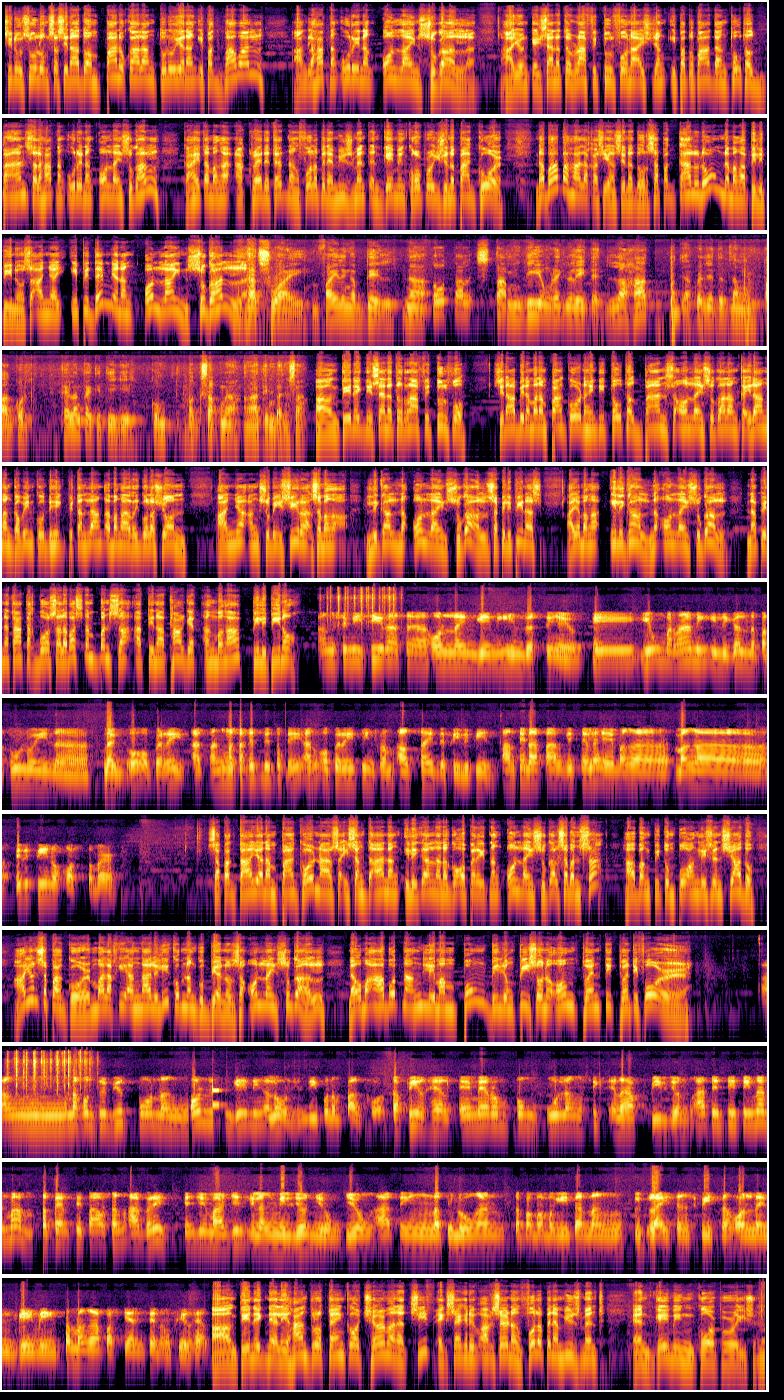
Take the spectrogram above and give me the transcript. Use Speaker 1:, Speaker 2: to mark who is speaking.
Speaker 1: Sinusulong sa Senado ang panukalang tuluyan ng ipagbawal ang lahat ng uri ng online sugal. Ayon kay Senator Raffy Tulfo, nais niyang ipatupad ang total ban sa lahat ng uri ng online sugal kahit ang mga accredited ng Philippine Amusement and Gaming Corporation o PAGCOR. Nababahala kasi ang senador sa pagkalulong ng mga Pilipino sa anyay epidemya ng online sugal.
Speaker 2: That's why filing a bill na total stop, hindi yung regulated. Lahat, pati accredited ng PAGCOR, kailan tayo titigil kung bagsak na ang ating bansa?
Speaker 1: Ang tinig ni Senator Raffy Tulfo, sinabi naman ng PAGCOR na hindi total ban sa online sugal ang kailangang gawin kundi higpitan lang ang mga regulasyon. Anya ang sumisira sa mga legal na online sugal sa Pilipinas ay ang mga illegal na online sugal na pinatatakbo sa labas ng bansa at tinatarget ang mga Pilipino.
Speaker 3: Ang sinisira sa online gaming industry ngayon, eh, yung maraming illegal na patuloy na nag-ooperate. At ang masakit nito, they are operating from outside the Philippines. Ang tinatarget nila eh, mga, mga Filipino customer.
Speaker 1: Sa pagtaya ng PAGCOR, nasa isang daan ang illegal na nag-ooperate ng online sugal sa bansa habang pitumpo ang lisensyado. Ayon sa PAGCOR, malaki ang nalilikom ng gobyerno sa online sugal na umaabot ng 50 bilyong piso noong 2024.
Speaker 3: Ang na-contribute po ng online gaming alone, hindi po ng PAGCOR, sa PhilHealth, eh meron pong kulang 6.5 billion. Atin titingnan, ma'am, sa 30,000 average, can you imagine ilang milyon yung, yung ating natulungan sa pamamagitan ng license fees ng online gaming sa mga pasyente ng PhilHealth?
Speaker 1: Ang tinig ni Alejandro Tenco, Chairman at Chief Executive Officer ng Philippine Amusement and Gaming Corporation.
